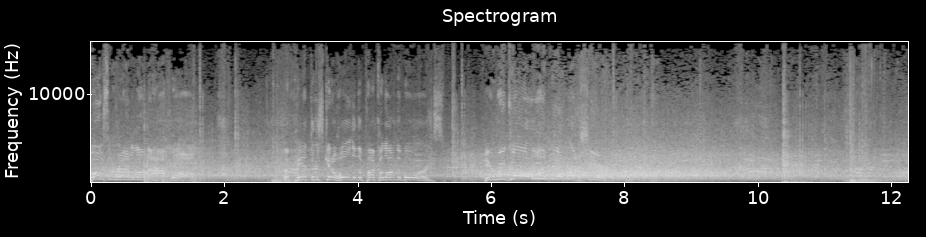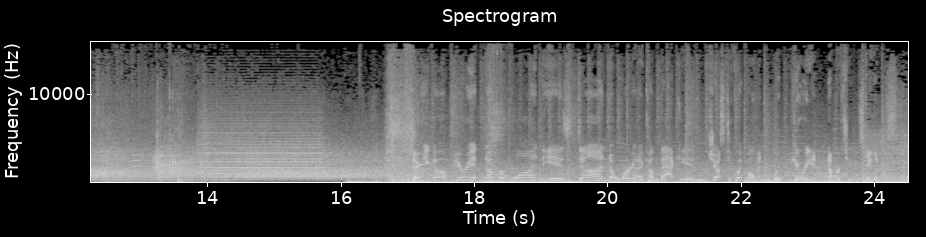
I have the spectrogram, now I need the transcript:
Moves it around along the half wall. The Panthers get a hold of the puck along the boards. Here we go. One-man rush here. There you go. Period number one is done. We're to come back in just a quick moment with period number two. Stay with us.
